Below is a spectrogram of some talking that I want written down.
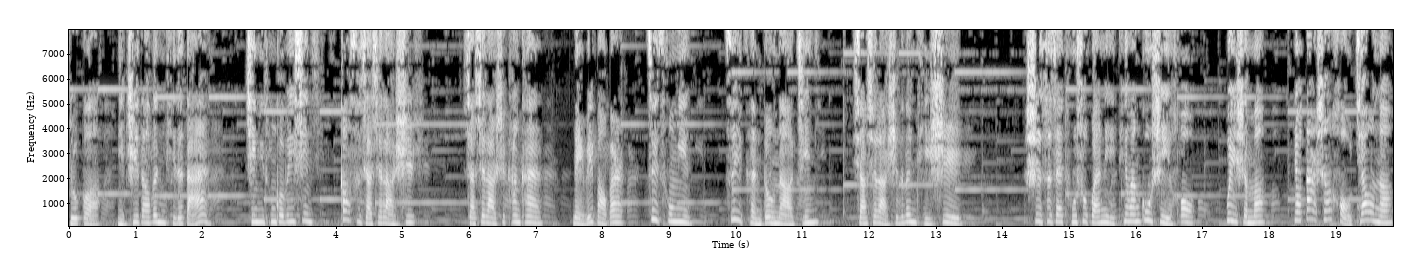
如果你知道问题的答案，请你通过微信告诉小雪老师。小雪老师看看哪位宝贝儿最聪明。最肯动脑筋。小雪老师的问题是：狮子在图书馆里听完故事以后，为什么要大声吼叫呢？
